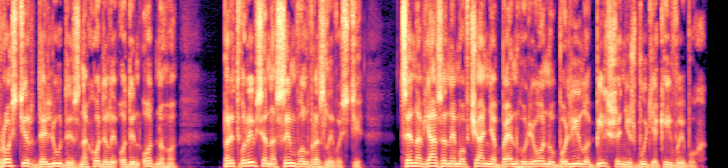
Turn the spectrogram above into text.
Простір, де люди знаходили один одного, перетворився на символ вразливості. Це нав'язане мовчання Бен-Гуріону боліло більше, ніж будь-який вибух,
